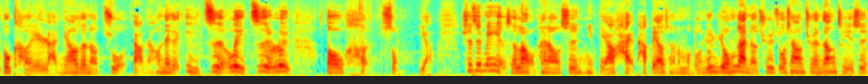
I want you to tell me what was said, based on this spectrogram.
不可以懒，你要真的做到，然后那个意志力、自律都很重要。所以这边也是让我看到的是，你不要害怕，不要想那么多，你就勇敢的去做。像权杖骑士，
